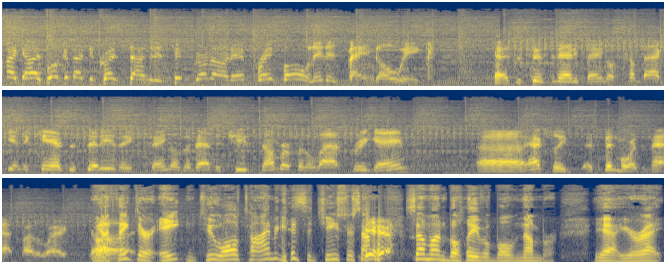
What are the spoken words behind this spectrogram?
All right, guys, welcome back to Crunch Time. It is Tim Grunhard and Frank Boal. It is Bengal Week. As the Cincinnati Bengals come back into Kansas City, the Bengals have had the Chiefs number for the last three games. Uh, actually, it's been more than that, by the way. Yeah, Uh, I think they're eight and two all time against the Chiefs or something. Yeah. Some unbelievable number. Yeah, you're right.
